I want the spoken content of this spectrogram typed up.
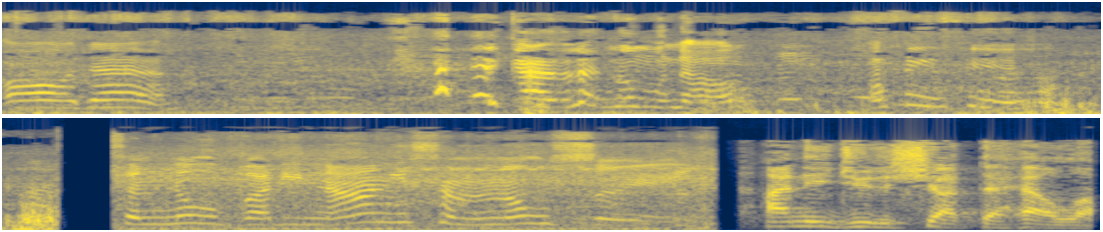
Oh, there. Guys, look normal now. I think it's here. Some nobody now. I need some nursery. I need you to shut the hell up.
